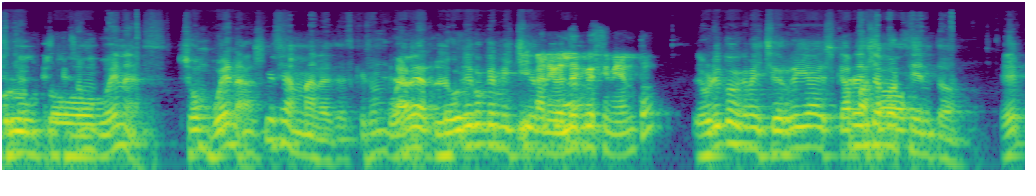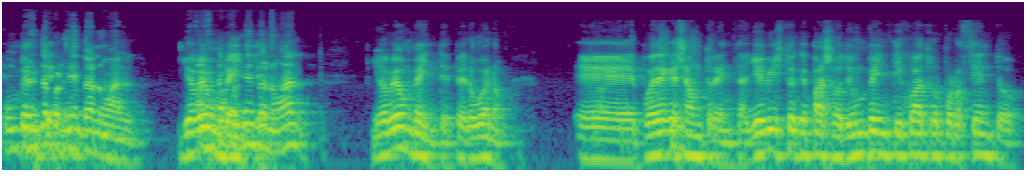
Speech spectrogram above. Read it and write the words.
bruto. son buenas. Son buenas. No es que sean malas, es que son buenas. A ver, lo único que me chirría. ¿A nivel de crecimiento? Lo único que me chirría es que ha 30%, pasado. ¿eh? Un 20%, anual. Yo veo un 20%. anual. Yo veo un 20, pero bueno, eh, puede que sea un 30. Yo he visto que pasó de un 24%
